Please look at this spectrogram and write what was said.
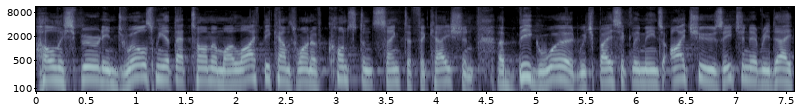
Holy Spirit indwells me at that time, and my life becomes one of constant sanctification. A big word, which basically means I choose each and every day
